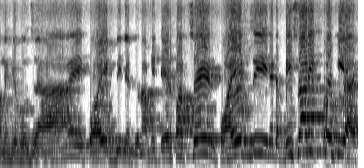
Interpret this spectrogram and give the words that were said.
অনেকে বলছে, আয় কয়েকদিনের জন্য। আপনি টের পাচ্ছেন কয়েকদিন এটা বিচারিক প্রক্রিয়ায়।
